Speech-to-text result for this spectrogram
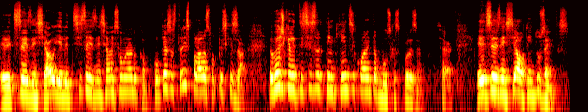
eletricista residencial e eletricista residencial em São Bernardo do Campo. Coloquei essas três palavras para pesquisar. Eu vejo que eletricista tem 540 buscas, por exemplo. Certo. Eletricista residencial tem 200.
